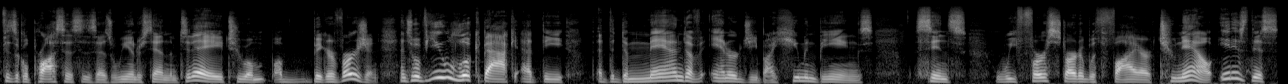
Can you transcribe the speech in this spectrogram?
physical processes as we understand them today to a, a, bigger version. And so if you look back at the at the demand of energy by human beings since we first started with fire to now. It is this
